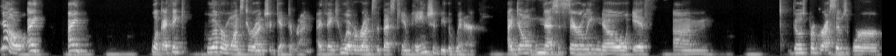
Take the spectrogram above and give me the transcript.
No, I, I look. I think whoever wants to run should get to run. I think whoever runs the best campaign should be the winner. I don't necessarily know if um, those progressives were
